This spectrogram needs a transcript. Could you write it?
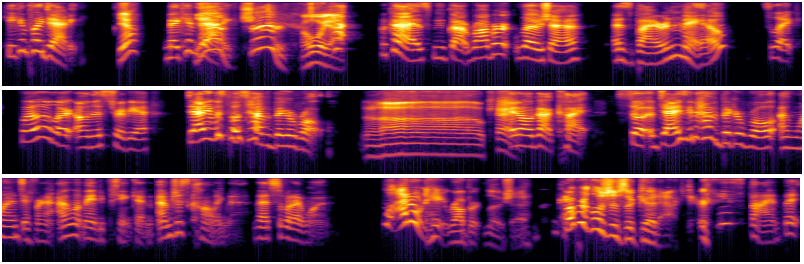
He can play daddy. Yeah. Make him Yeah, daddy. sure. Oh yeah. Because we've got Robert Loggia as Byron Mayo. So, like, spoiler alert on this trivia Daddy was supposed to have a bigger role. Uh, okay. It all got cut. So, if Daddy's going to have a bigger role, I want a different. I want Mandy Patinkin. I'm just calling that. That's what I want. Well, I don't hate Robert Loggia. Okay. Robert Loggia's a good actor. He's fine, but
